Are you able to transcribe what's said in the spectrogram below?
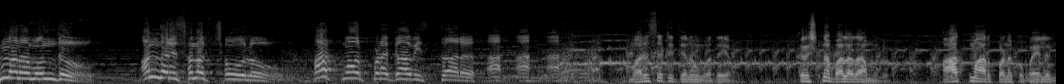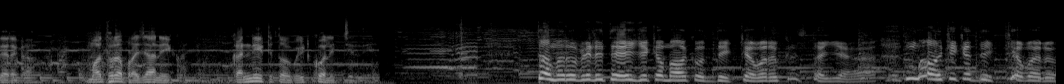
మన ముందు అందరి సమక్షంలో ఆత్మార్పణ గావిస్తారు. మరుసటి దినం ఉదయం కృష్ణ బలరాములు ఆత్మార్పణకు బయలుదేరగా మధుర ప్రజానీకం కన్నీటితో వీడ్కోలిచ్చింది. తమరు వెళితే ఇక మాకు దిక్కెవరు కృష్ణయ్య? మాకిక దిక్కెవరు?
